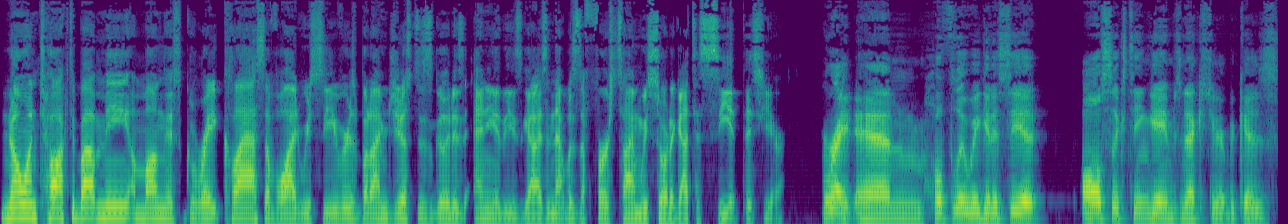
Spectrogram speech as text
no one talked about me among this great class of wide receivers, but I'm just as good as any of these guys. And that was the first time we sort of got to see it this year. Right. And hopefully we get to see it all 16 games next year because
